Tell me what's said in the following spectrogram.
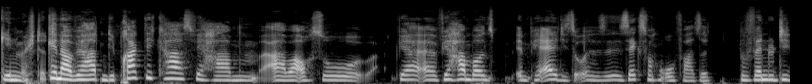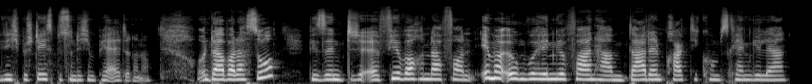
gehen möchtet. Genau, wir hatten die Praktikas, wir haben aber auch so, wir, äh, wir haben bei uns im PL diese sechs Wochen O-Phase wenn du die nicht bestehst, bist du nicht im PL drin. Und da war das so, wir sind äh, vier Wochen davon immer irgendwo hingefahren, haben da den Praktikums kennengelernt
